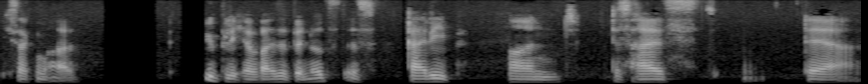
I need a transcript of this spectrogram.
ich sag mal, üblicherweise benutzt, ist Gharib. Und das heißt, der,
